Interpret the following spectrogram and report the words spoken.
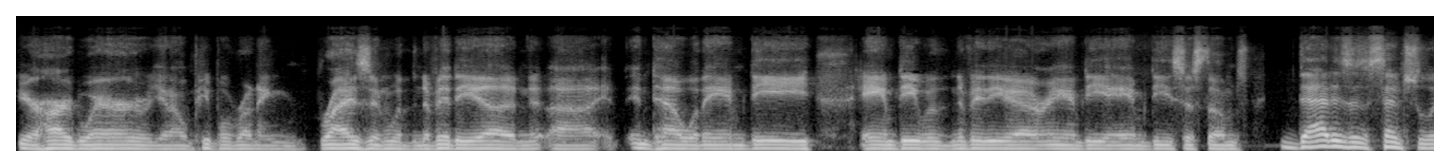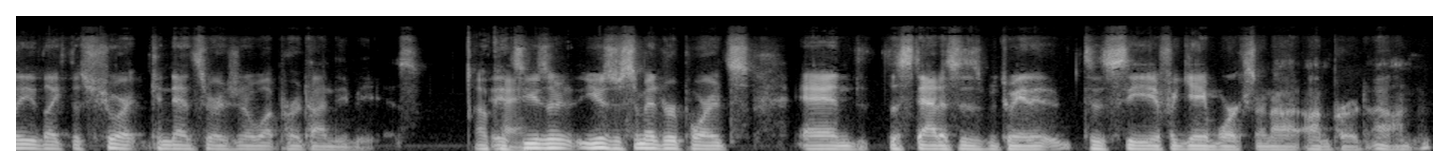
your hardware, you know, people running Ryzen with NVIDIA and uh, Intel with AMD, AMD with NVIDIA or AMD, AMD systems. That is essentially like the short condensed version of what ProtonDB is. Okay. It's user user submitted reports and the statuses between it to see if a game works or not on Pro on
